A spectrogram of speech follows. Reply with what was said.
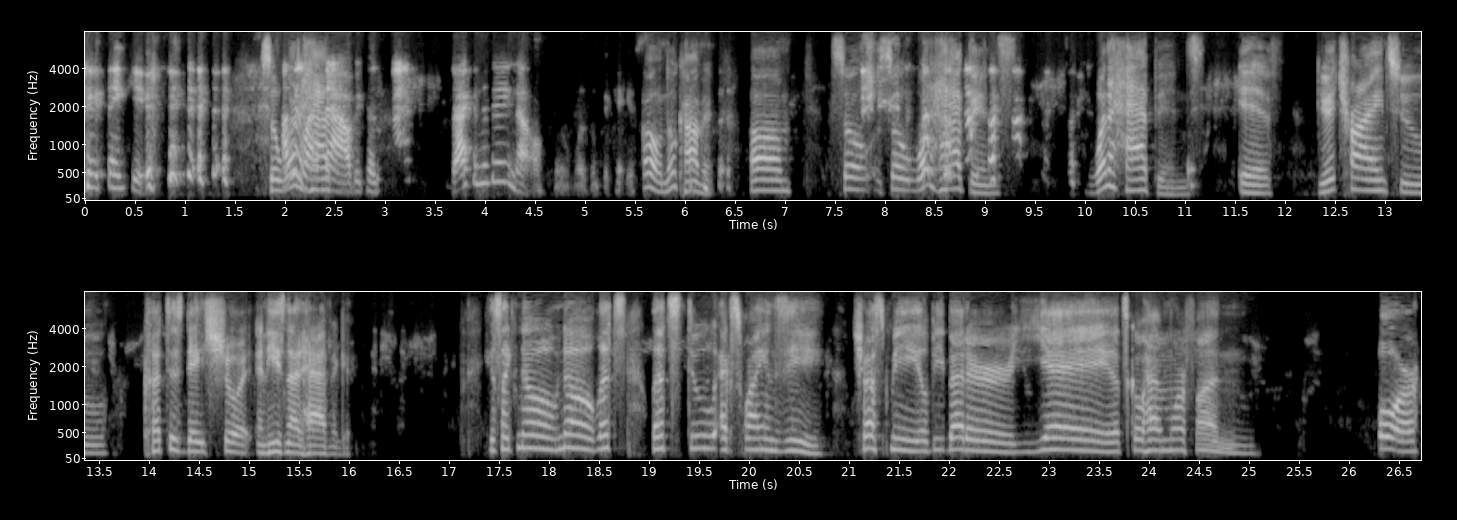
it. Thank you. So what happened? now because back, back in the day, no, it wasn't the case. Oh, no comment. Um, so so what happens? what happens if you're trying to cut this date short and he's not having it? He's like, no, no, let's let's do X, Y, and Z. Trust me, it'll be better. Yay, let's go have more fun. Or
